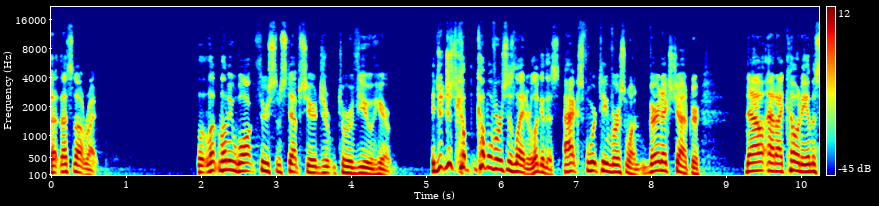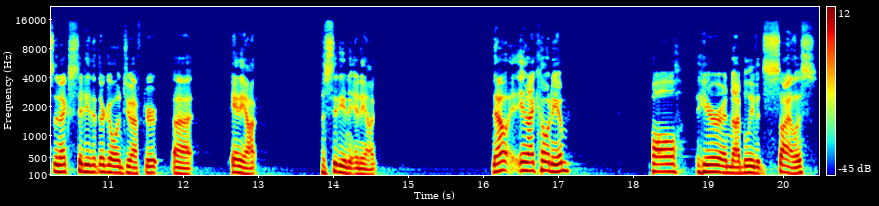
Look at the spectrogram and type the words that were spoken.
That, that's not right. Let, let me walk through some steps here to, to review here. Just a couple, couple verses later, look at this. Acts 14, verse 1, very next chapter. Now at Iconium, this is the next city that they're going to after uh, Antioch, Pisidian Antioch. Now in Iconium, Paul here, and I believe it's Silas,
